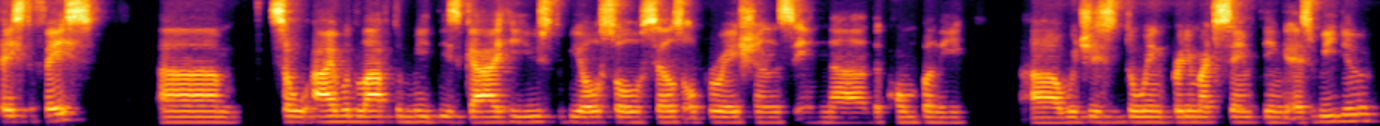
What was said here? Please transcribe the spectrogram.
face to face. So I would love to meet this guy. He used to be also sales operations in uh, the company, uh, which is doing pretty much same thing as we do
